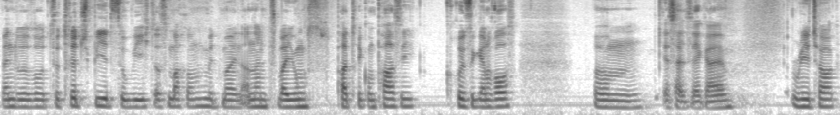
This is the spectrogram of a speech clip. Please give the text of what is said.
wenn du so zu dritt spielst, so wie ich das mache mit meinen anderen zwei Jungs, Patrick und Pasi. Grüße gern raus. Ähm, ist halt sehr geil. Real Talk.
